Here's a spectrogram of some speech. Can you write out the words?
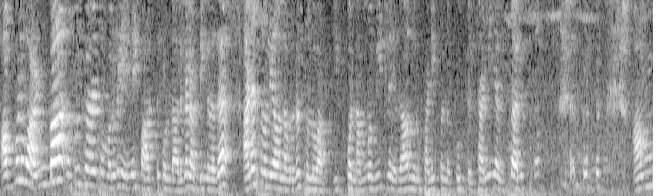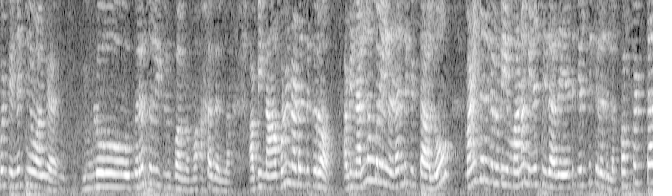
அவ்வளவு அன்பா ரசூல் சலாசம் அவர்கள் என்னை பார்த்து கொண்டார்கள் அப்படிங்கிறத அனசலியான் அவர்கள் சொல்லுவாங்க. இப்போ நம்ம வீட்டுல ஏதாவது ஒரு பணிப்பெண்ணை கூப்பிட்டு தனியா விசாரிச்சா அம்பட்டு என்ன செய்வாங்க இவ்வளோ குறை சொல்லிட்டு இருப்பாங்கம்மா அதெல்லாம். அப்படி நாமளும் நடந்துக்கிறோம். அப்படி நல்ல முறையில் நடந்துக்கிட்டாலும் மனிதர்களுடைய மனம் என்ன செய்யுது அதை எடுத்து எடுத்துக்கிறது இல்லை பர்ஃபெக்டா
